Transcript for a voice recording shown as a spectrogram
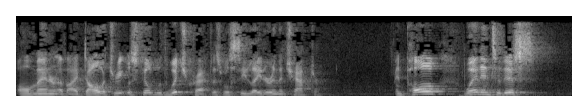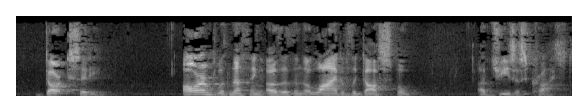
all manner of idolatry. It was filled with witchcraft, as we'll see later in the chapter. And Paul went into this dark city armed with nothing other than the light of the gospel of Jesus Christ.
